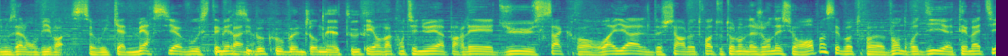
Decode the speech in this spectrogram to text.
nous allons vivre ce week-end. Merci à vous, Stéphane. Merci beaucoup, bonne journée à tous. Et on va continuer à parler du sacre royal de Charles III tout au long de la journée sur Europe 1. C'est votre vendredi thématique.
